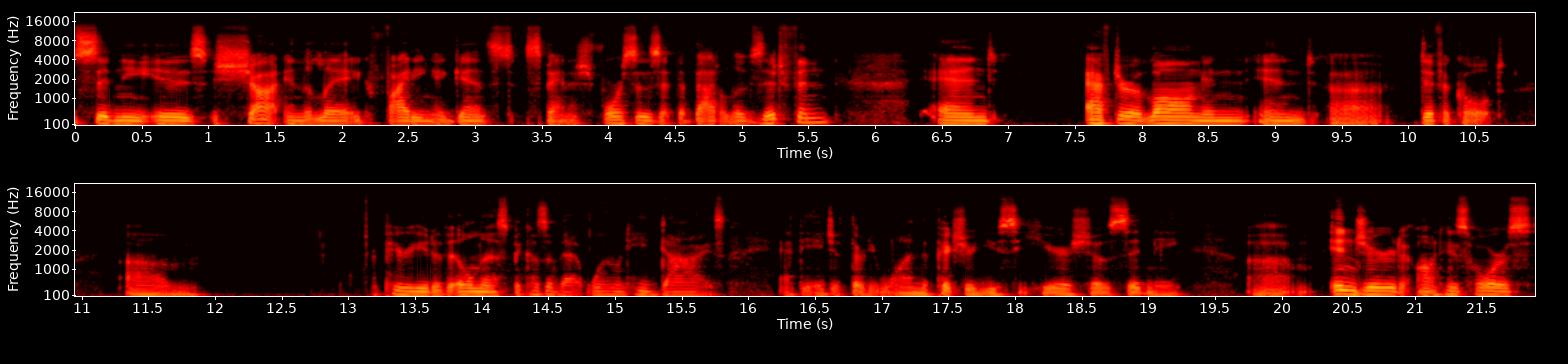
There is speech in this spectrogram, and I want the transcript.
Sidney is shot in the leg fighting against Spanish forces at the Battle of Zutphen. And after a long and, and uh, difficult um, period of illness because of that wound, he dies at the age of 31. The picture you see here shows Sidney um, injured on his horse,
